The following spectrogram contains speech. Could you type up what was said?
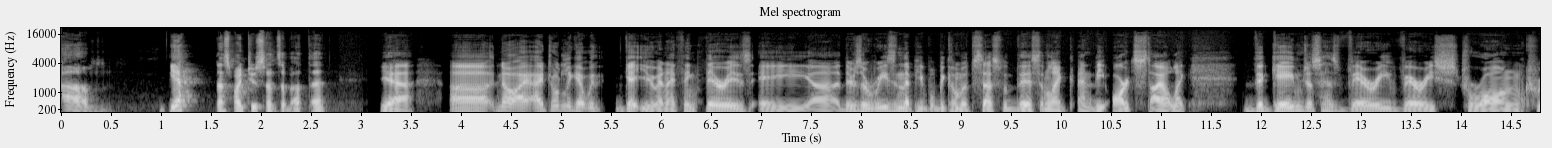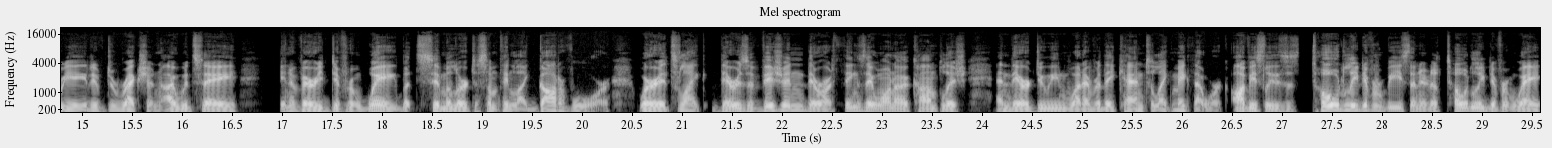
um, yeah, that's my two cents about that. Yeah. Uh, no, I, I totally get with get you, and I think there is a uh, there's a reason that people become obsessed with this and like and the art style. Like the game just has very very strong creative direction. I would say in a very different way, but similar to something like God of War, where it's like there is a vision, there are things they want to accomplish, and they're doing whatever they can to like make that work. Obviously, this is totally different beast and in a totally different way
